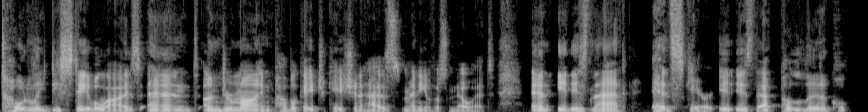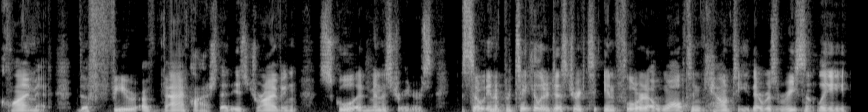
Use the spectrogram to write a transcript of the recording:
totally destabilize and undermine public education as many of us know it. And it is that ed scare, it is that political climate, the fear of backlash that is driving school administrators. So, in a particular district in Florida, Walton County, there was recently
